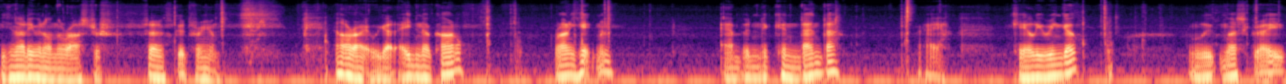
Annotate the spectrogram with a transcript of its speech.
he's not even on the roster. So good for him. All right, we got Aidan O'Connell, Ronnie Hickman, Abanikandanda, ah, yeah, Kelee Ringo, Luke Musgrave,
